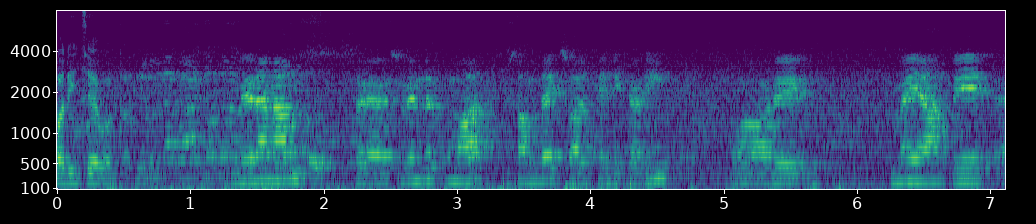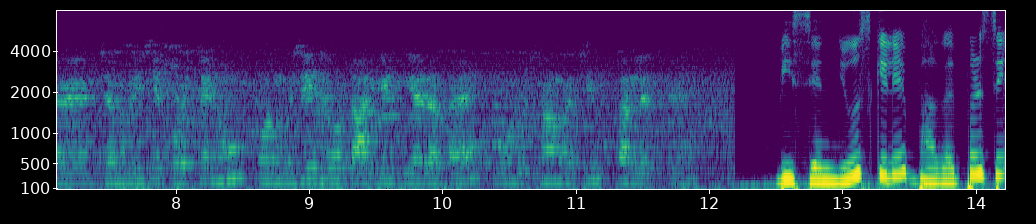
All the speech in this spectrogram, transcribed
परिचय बता दें मेरा नाम सुरेंद्र कुमार सामुदायिक स्वास्थ्य अधिकारी और मैं यहाँ पे जनवरी से पोस्टेड हूँ और मुझे जो टारगेट दिया जाता है वो उसका हम अचीव कर लेते हैं। बीसीएन न्यूज़ के लिए भागलपुर से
